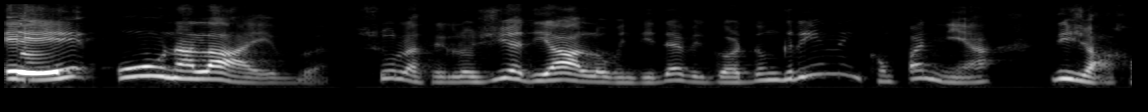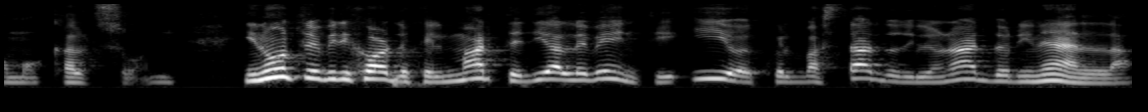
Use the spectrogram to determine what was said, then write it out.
e una live sulla trilogia di Halloween di David Gordon Green in compagnia di Giacomo Calzoni. Inoltre vi ricordo che il martedì alle 20 io e quel bastardo di Leonardo Rinella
